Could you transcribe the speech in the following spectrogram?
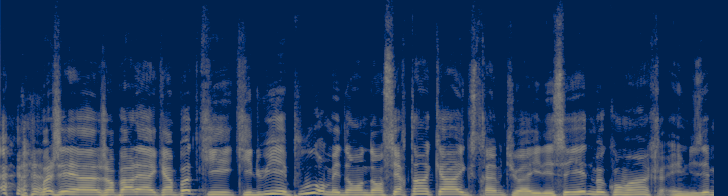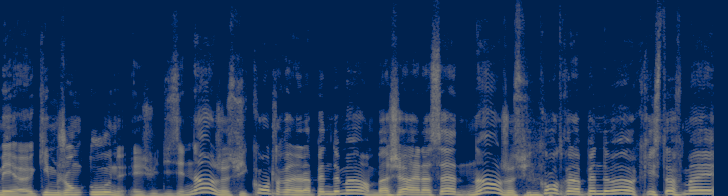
moi j'en parlais avec un pote qui, qui, lui, est pour, mais dans, dans certains cas extrêmes. Tu vois, il essayait de me convaincre. Et il me disait, mais Kim Jong-un. Et je lui disais, non, je suis contre la peine de mort. Bachar el-Assad. Non, je suis contre la peine de mort. Christophe Maé.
